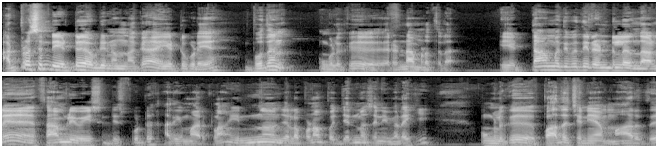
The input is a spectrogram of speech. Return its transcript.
அட் ப்ரெசண்ட் எட்டு அப்படின்னம்னாக்கா எட்டுக்குடைய புதன் உங்களுக்கு ரெண்டாம் இடத்துல. எட்டாம் அதிபதி ரெண்டில் இருந்தாலே ஃபேமிலி வைஸ் டிஸ்பியூட் அதிகமாக இருக்கலாம். இன்னும் சொல்லப்போனால் இப்போ ஜென்மசனி விலகி உங்களுக்கு பாதச்சனியாக மாறுது.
